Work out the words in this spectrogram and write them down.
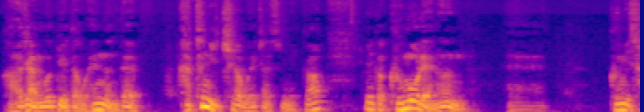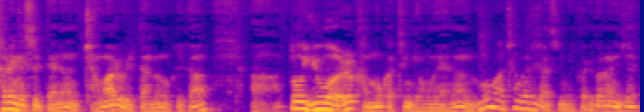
가하지 않은 것도 있다고 했는데 같은 이치라고 했지 않습니까? 그러니까 금올에는 에, 금이 살행했을 때는 정화로 일단은 우리가 아, 또 6월 간목 같은 경우에는 뭐 마찬가지지 않습니까? 이거는 이제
